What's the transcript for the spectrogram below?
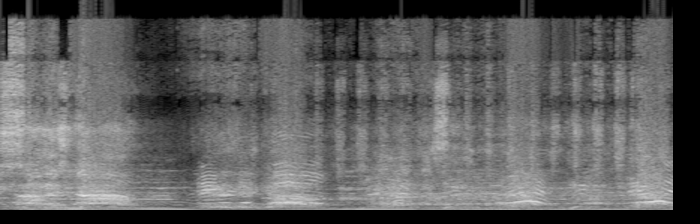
Sun is down, things are cold. Yeah, yeah, yeah.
